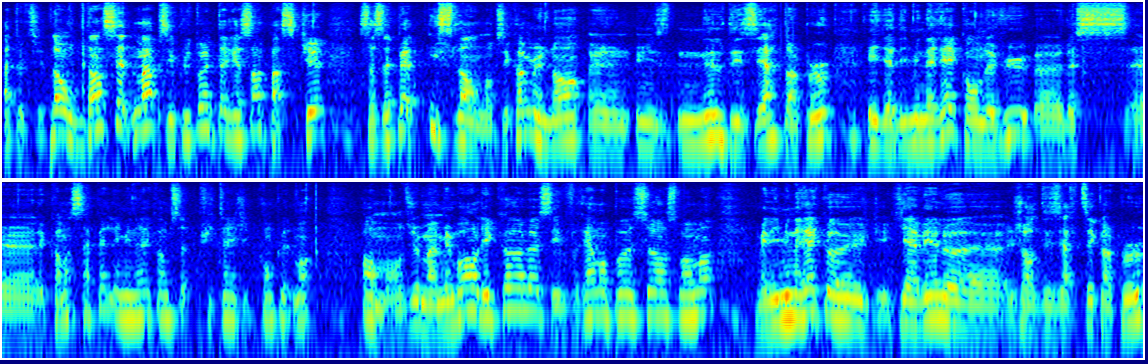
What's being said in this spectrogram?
à tout de suite. Donc, dans cette map, c'est plutôt intéressant parce que ça s'appelle Islande, donc c'est comme une, île déserte un peu, et il y a des minerais qu'on a vu euh, Comment ça s'appelle les minerais comme ça? Putain, j'ai complètement... Oh mon dieu, ma mémoire, les cas, là, c'est vraiment pas ça en ce moment. Mais les minerais qu'il y avait, genre désertiques un peu.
